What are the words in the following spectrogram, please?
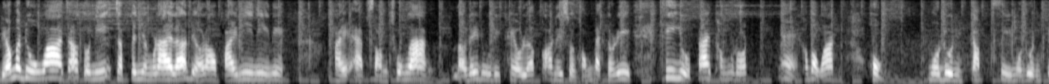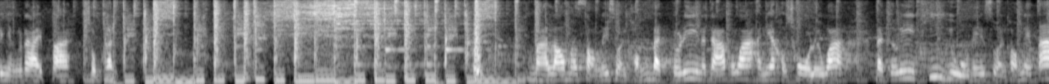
เดี๋ยวมาดูว่าเจ้าตัวนี้จะเป็นอย่างไรแล้ว เดี๋ยวเราไปนี่นี่นี่ไปแอบส่องช่วงล่าง เราได้ดูดีเทลแล้วก็ในส่วนของแบตเตอรี่ที่อยู่ใต้ท้องรถ ม่เขาบอกว่า 6 โมดูลกับ 4 โมดูลเป็นอย่างไรไปชมกัน มาเรามาส่องในส่วนของแบตเตอรี่นะจ๊ะ เพราะว่าอันเนี้ยเขาโชว์เลยว่าแบตเตอรี่ที่อยู่ในส่วนของ Neta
